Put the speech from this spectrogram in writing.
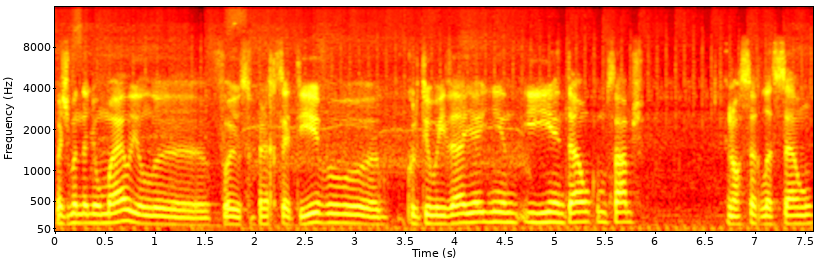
mas mandei-lhe um mail, ele uh, foi super receptivo, uh, curtiu a ideia e, e, então começámos a nossa relação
